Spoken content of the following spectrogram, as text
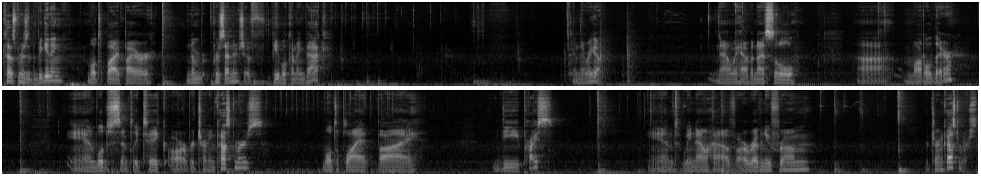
customers at the beginning, multiply it by our number percentage of people coming back. And there we go now we have a nice little uh, model there. And we'll just simply take our returning customers, multiply it by the price, and we now have our revenue from return customers.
